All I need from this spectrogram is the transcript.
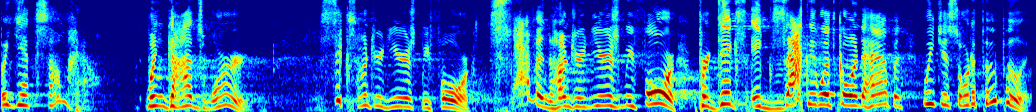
But yet, somehow, when God's word 600 years before, 700 years before, predicts exactly what's going to happen, we just sort of poo poo it.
